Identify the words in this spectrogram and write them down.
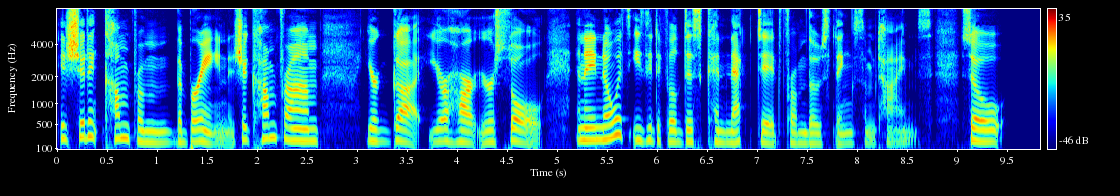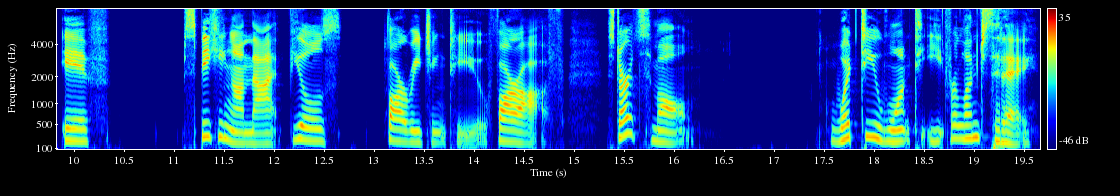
it shouldn't come from the brain. It should come from your gut, your heart, your soul. And I know it's easy to feel disconnected from those things sometimes. So if speaking on that feels far reaching to you, far off, Start small. What do you want to eat for lunch today?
